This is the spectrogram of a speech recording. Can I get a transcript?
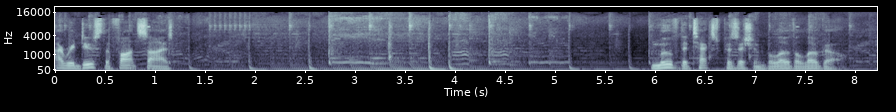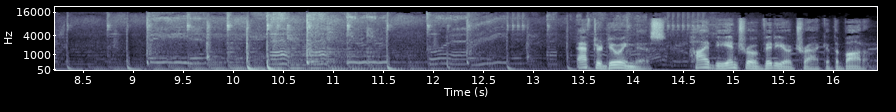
I reduce the font size Move the text position below the logo. After doing this, hide the intro video track at the bottom.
